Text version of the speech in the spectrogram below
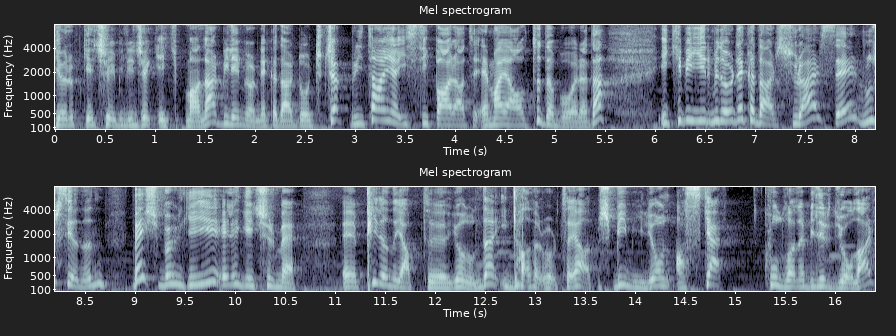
yarıp geçebilecek ekipmanlar bilemiyorum ne kadar doğru çıkacak. Britanya istihbaratı MI6 da bu arada 2024'e kadar sürerse Rusya'nın 5 bölgeyi ele geçirme e, planı yaptığı yolunda iddialar ortaya atmış. 1 milyon asker kullanabilir diyorlar.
